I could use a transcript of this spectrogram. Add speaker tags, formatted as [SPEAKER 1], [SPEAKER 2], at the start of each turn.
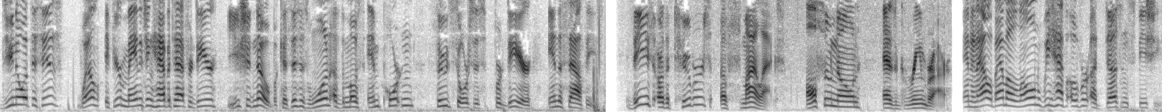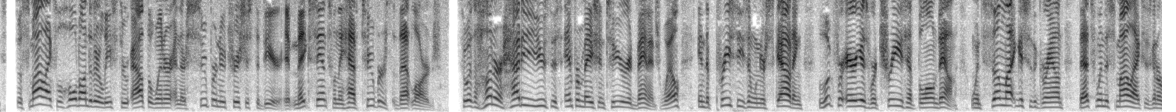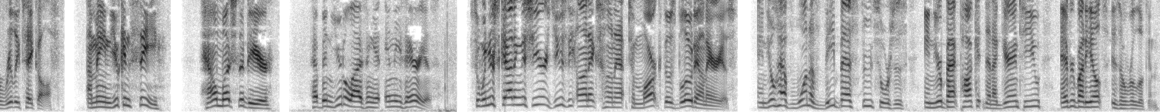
[SPEAKER 1] Do you know what this is? Well, if you're managing habitat for deer, you should know because this is one of the most important food sources for deer in the southeast. These are the tubers of smilax, also known as greenbrier. And in Alabama alone, we have over a dozen species. So smilax will hold on to their leaves throughout the winter and they're super nutritious to deer. It makes sense when they have tubers that large. So as a hunter, how do you use this information to your advantage? Well, in the preseason when you're scouting, look for areas where trees have blown down. When sunlight gets to the ground, that's when the smilax is gonna really take off. I mean, you can see how much the deer have been utilizing it in these areas. So when you're scouting this year, use the onX Hunt app to mark those blowdown areas. And you'll have one of the best food sources in your back pocket that I guarantee you everybody else is overlooking.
